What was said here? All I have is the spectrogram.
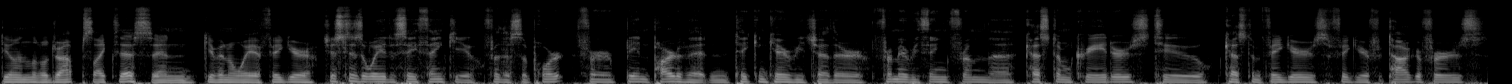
doing little drops like this and giving away a figure just as a way to say thank you for the support, for being part of it and taking care of each other from everything from the custom creators to custom figures, figure photographers,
